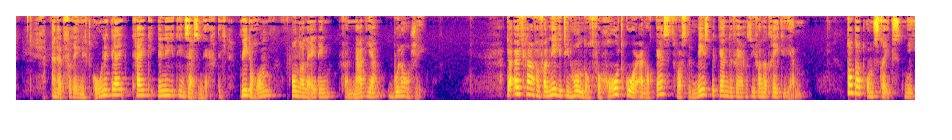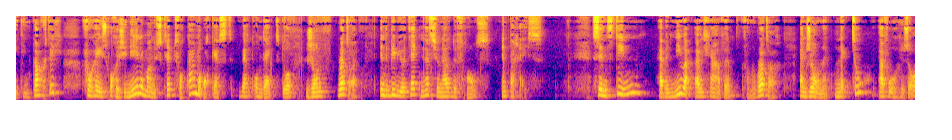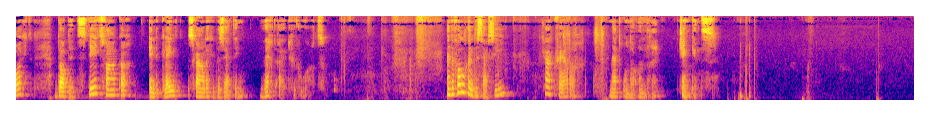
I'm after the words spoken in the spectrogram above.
en het Verenigd Koninkrijk in 1936, wederom onder leiding van Nadia Boulanger. De uitgave van 1900 voor groot koor en orkest was de meest bekende versie van het requiem. Totdat omstreeks 1980 Fauré's originele manuscript voor kamerorkest werd ontdekt door John Rutter in de Bibliothèque Nationale de France in Parijs. Sindsdien hebben nieuwe uitgaven van Rutter en John Nectou ervoor gezorgd dat het steeds vaker in de kleinschalige bezetting werd uitgevoerd. In de volgende sessie ga ik verder met onder andere Jenkins.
